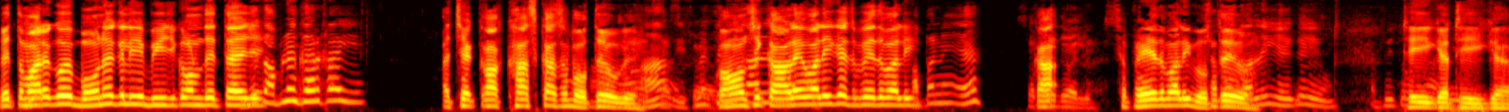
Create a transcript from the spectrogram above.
फिर तुम्हारे को बोने के लिए बीज कौन देता है ये जी तो अपने घर का ही है अच्छा का- खास खास बोते हो गए हाँ इसमें से कौन सी निकालने काले वाली के सफेद वाली अपने है का- सफेद वाली सफेद वाली बोते सफेद हो वाली है कि ये? अभी तो ठीक है ठीक है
